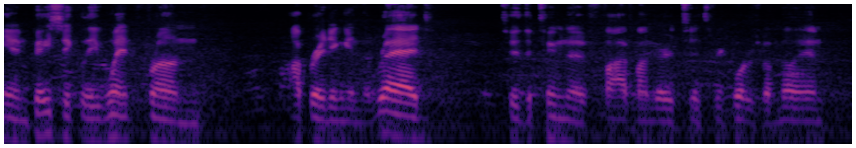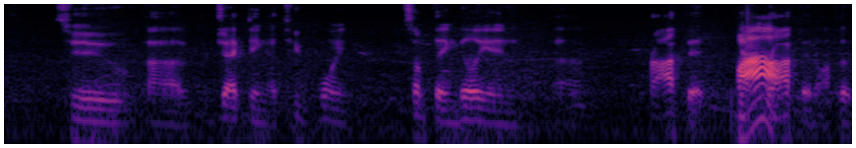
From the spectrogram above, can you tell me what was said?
and basically went from operating in the red to the tune of 500 to three quarters of a million to uh, projecting a two point something million uh, profit Wow. profit off of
